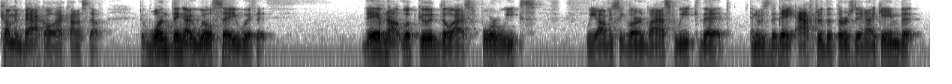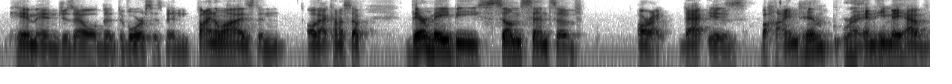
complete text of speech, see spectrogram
coming back, all that kind of stuff. The one thing I will say with it, they have not looked good the last four weeks. We obviously learned last week that, and it was the day after the Thursday night game, that him and Gisele, the divorce has been finalized and all that kind of stuff. There may be some sense of, all right, that is behind him. Right. And he may have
